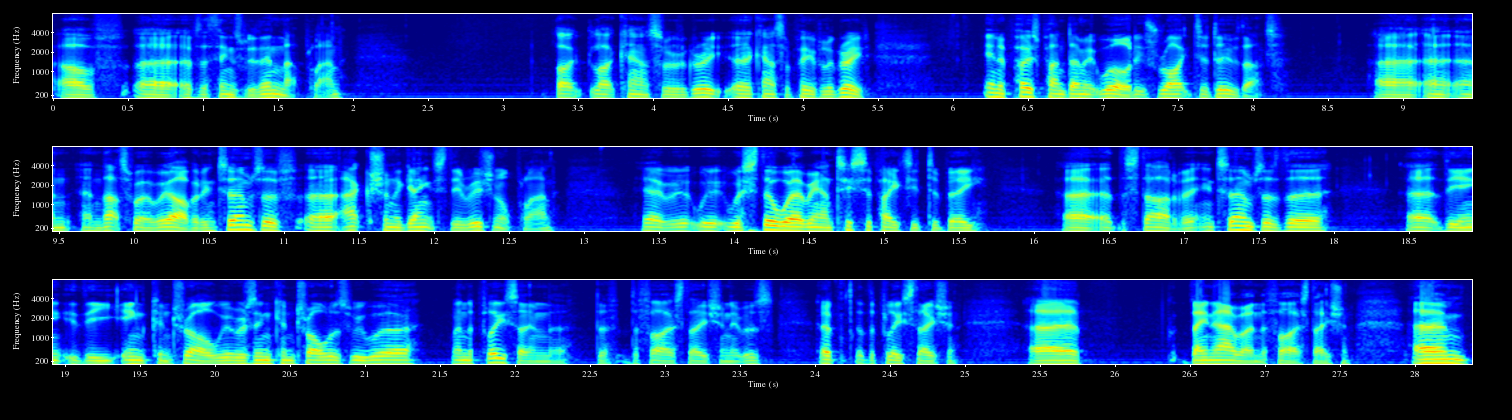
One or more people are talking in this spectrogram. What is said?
of uh, of the things within that plan, like like Councillor agreed, uh, Councillor Peaple agreed, in a post-pandemic world, it's right to do that, uh, and and that's where we are. But in terms of uh, action against the original plan, yeah, we, we're still where we anticipated to be uh, at the start of it. In terms of the uh, the the in control, we were as in control as we were when the police owned the, the, the fire station. It was uh, the police station. Uh, they now own the fire station. Um,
